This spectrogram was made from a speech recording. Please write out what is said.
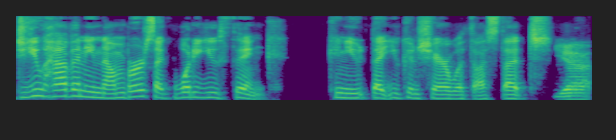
do you have any numbers? Like what do you think? Can you that you can share with us that yeah.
